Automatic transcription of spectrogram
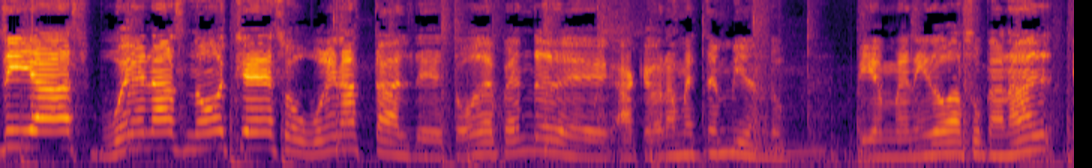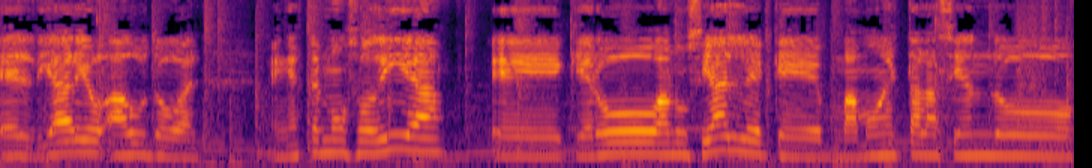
días, buenas noches o buenas tardes. Todo depende de a qué hora me estén viendo. Bienvenidos a su canal, El Diario Outdoor. En este hermoso día eh, quiero anunciarles que vamos a estar haciendo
